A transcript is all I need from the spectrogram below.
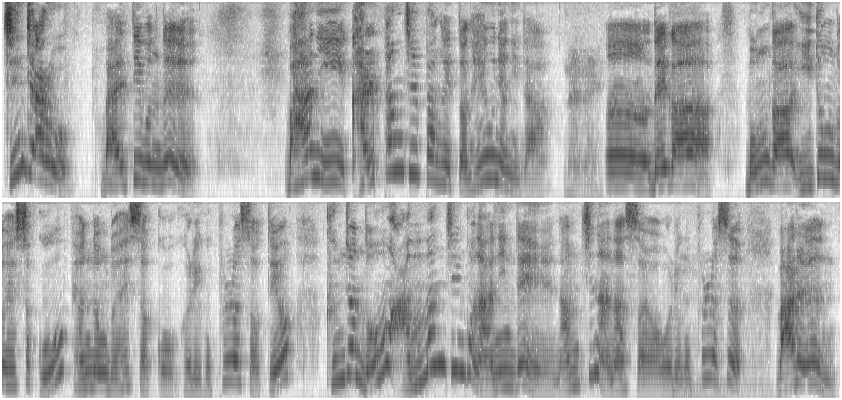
진짜로 말띠분들 많이 갈팡질팡했던 해운년이다 네네. 어, 내가 뭔가 이동도 했었고, 변동도 했었고, 그리고 플러스 어때요? 금전 너무 안 만진 건 아닌데, 남진 않았어요. 그리고 플러스 말은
